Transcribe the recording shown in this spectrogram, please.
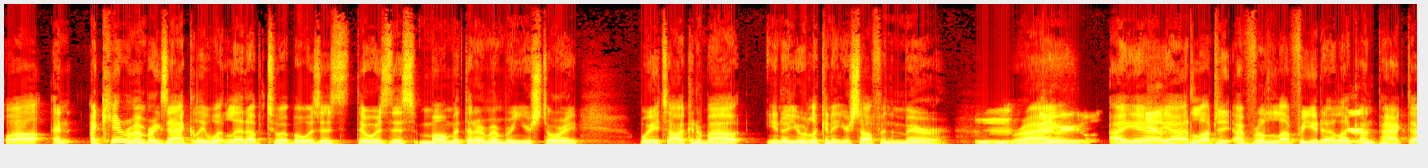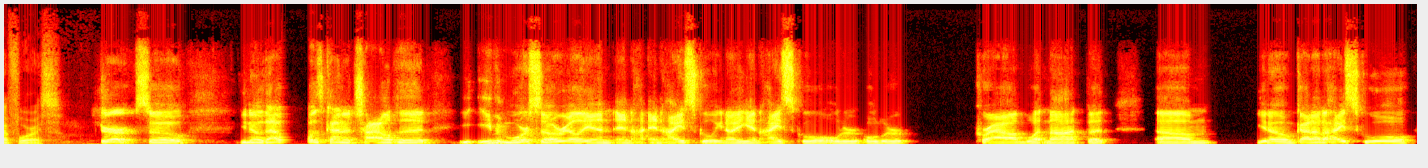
Well, and I can't remember exactly what led up to it, but was this there was this moment that I remember in your story where you're talking about, you know, you were looking at yourself in the mirror, mm, right? I, I yeah, yep. yeah. I'd love to. I'd love for you to like sure. unpack that for us. Sure. So, you know, that was kind of childhood even more so really in, in in high school you know you get in high school older older crowd whatnot but um you know got out of high school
